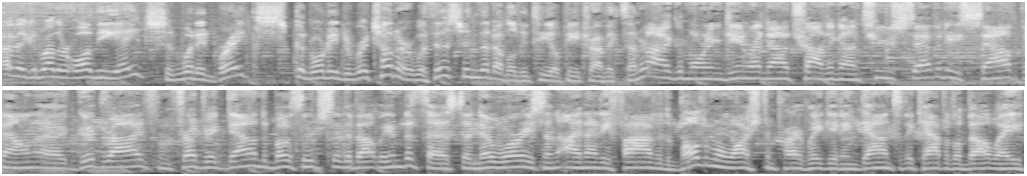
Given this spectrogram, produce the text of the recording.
Traffic and weather on the 8s and when it breaks. Good morning to Rich Hunter with us in the WTOP Traffic Center. Hi, good morning, Dean. Right now, traffic on 270 southbound. A good ride from Frederick down to both loops of the Beltway in Bethesda. No worries on I 95 at the Baltimore Washington Parkway getting down to the Capitol Beltway.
